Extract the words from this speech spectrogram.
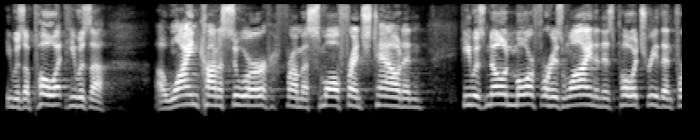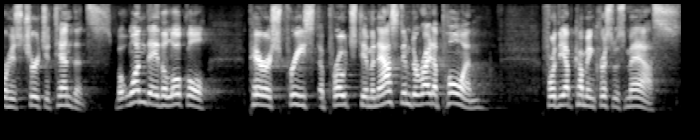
He was a poet, he was a, a wine connoisseur from a small French town, and he was known more for his wine and his poetry than for his church attendance. But one day, the local parish priest approached him and asked him to write a poem for the upcoming Christmas Mass.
